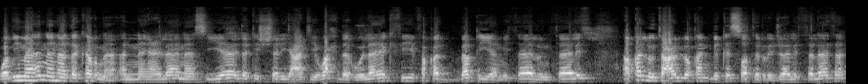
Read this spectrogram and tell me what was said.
وبما أننا ذكرنا أن إعلان سيادة الشريعة وحده لا يكفي فقد بقي مثال ثالث أقل تعلقا بقصة الرجال الثلاثة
